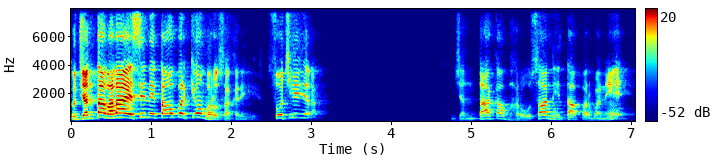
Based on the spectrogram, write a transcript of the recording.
तो जनता भला ऐसे नेताओं पर क्यों भरोसा करेगी? सोचिए जरा। जनता का भरोसा नेता पर बने,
